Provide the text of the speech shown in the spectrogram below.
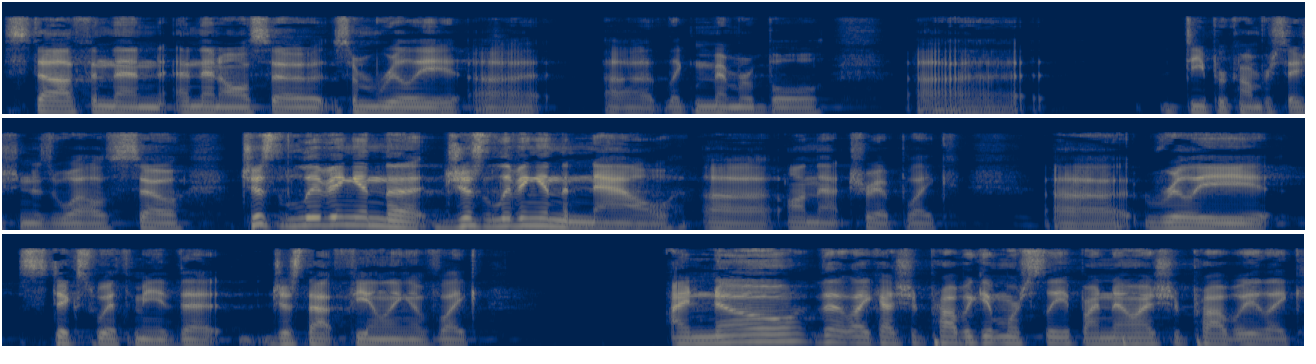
stuff. And then, and then also some really, uh, uh, like memorable, uh, deeper conversation as well. So just living in the, just living in the now, uh, on that trip, like, uh, really sticks with me that just that feeling of like, I know that like I should probably get more sleep. I know I should probably like,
